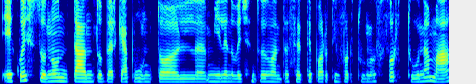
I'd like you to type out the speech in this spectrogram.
E questo non tanto perché appunto il 1997 porti fortuna o sfortuna, ma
